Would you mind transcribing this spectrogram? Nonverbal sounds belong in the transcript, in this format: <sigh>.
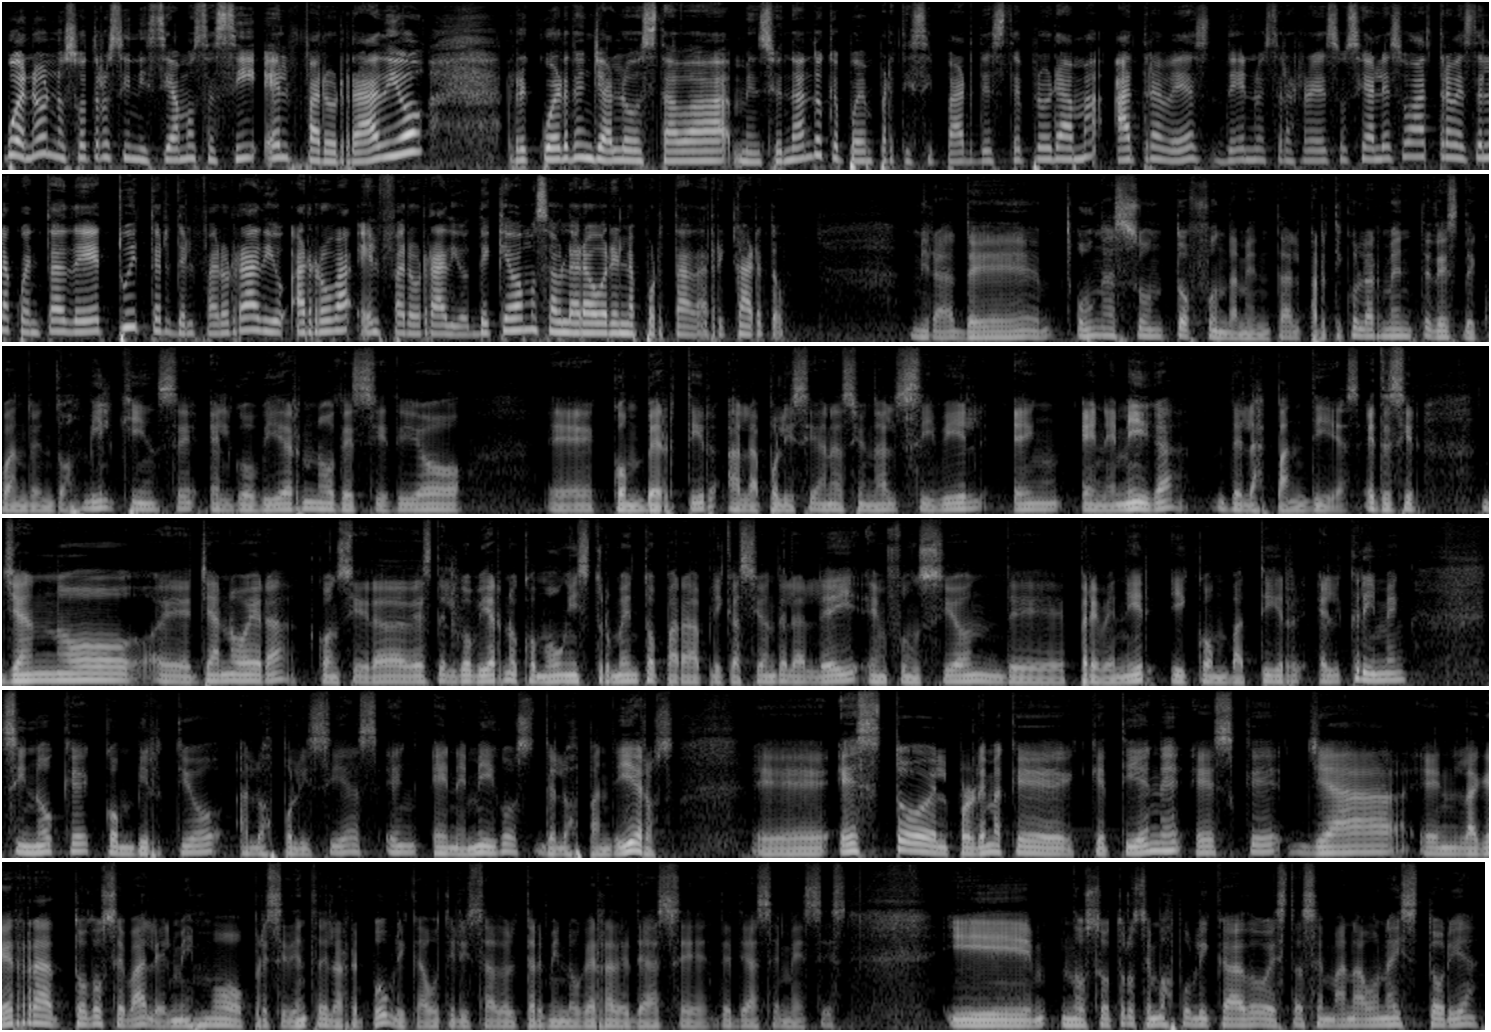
Bueno, nosotros iniciamos así el Faro Radio. Recuerden, ya lo estaba mencionando, que pueden participar de este programa a través de nuestras redes sociales o a través de la cuenta de Twitter del Faro Radio, arroba el Faro Radio. ¿De qué vamos a hablar ahora en la portada, Ricardo? Mira, de un asunto fundamental, particularmente desde cuando en 2015 el gobierno decidió eh, convertir a la Policía Nacional Civil en enemiga de las pandillas. Es decir, ya no, eh, ya no era considerada desde el gobierno como un instrumento para aplicación de la ley en función de prevenir y combatir el crimen, sino que convirtió a los policías en enemigos de los pandilleros. Eh, esto, el problema que, que, tiene es que ya en la guerra todo se vale. El mismo presidente de la República ha utilizado el término guerra desde hace, desde hace meses. Y nosotros hemos publicado esta semana una historia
